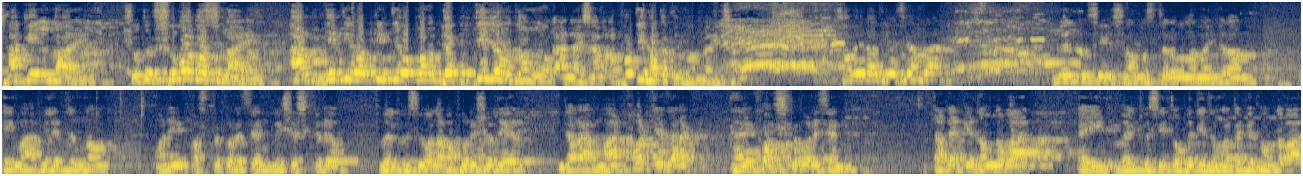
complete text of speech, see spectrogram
শাকিল নয় শুধু শুভ শুভঘোষ নয় আর দ্বিতীয় তৃতীয় কোনো ব্যক্তি যেন জন্ম না নেয় আমরা প্রতিহত করব আমরা সবাই রাজি আছি আমরা? বেলকুশি সর্বস্তর ওলামাই এই মাহফিলের জন্য অনেক কষ্ট করেছেন বিশেষ করেও বেলকুশি ওলামা পরিষদের যারা মাঠ পর্যায়ে যারা আহ, কষ্ট করেছেন তাদেরকে ধন্যবাদ। এই বেলকুশি তহজি জনতাকে ধন্যবাদ।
